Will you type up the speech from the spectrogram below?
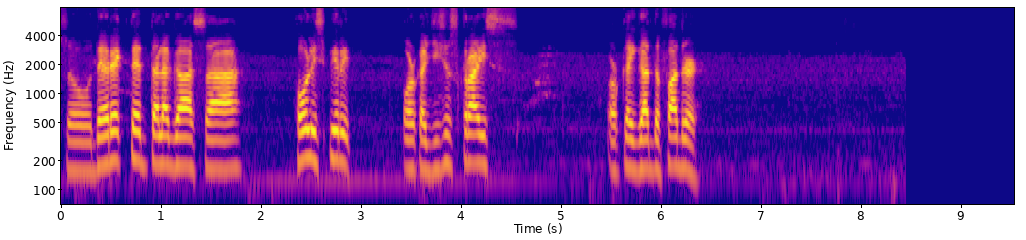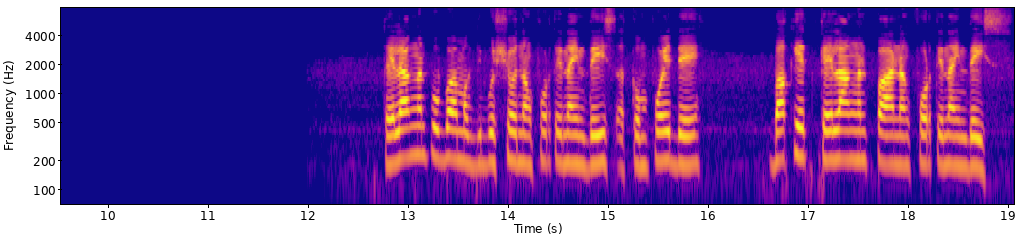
So directed talaga sa Holy Spirit or kay Jesus Christ or kay God the Father. Kailangan po ba magdebosyon ng 49 days at kung pwede, bakit kailangan pa ng 49 days?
